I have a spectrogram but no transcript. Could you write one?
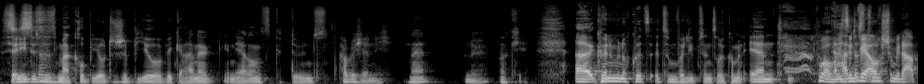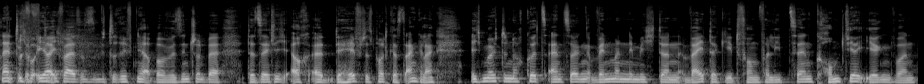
Ist ja eh dieses makrobiotische, bio-vegane Ernährungsgedöns. Habe ich ja nicht. Nein? Nö. Okay. Äh, können wir noch kurz äh, zum Verliebtsein zurückkommen? Ähm, Wow, sind wir du- auch schon wieder abgedriftet. ja, ich weiß, es- wir driften ja, ab, aber wir sind schon bei tatsächlich auch äh, der Hälfte des Podcasts angelangt. Ich möchte noch kurz eins sagen, wenn man nämlich dann weitergeht vom Verliebtsein, kommt ja irgendwann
